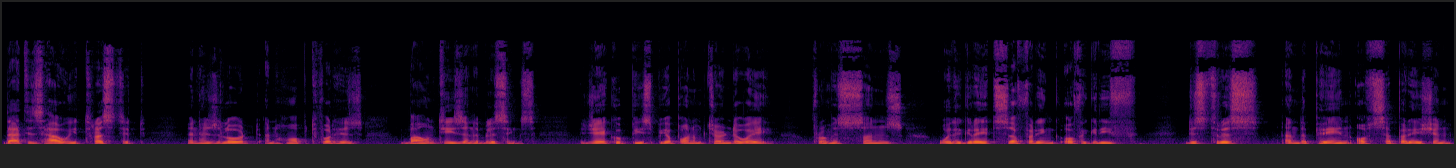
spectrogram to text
that is how he trusted in his Lord and hoped for his bounties and blessings. Jacob, peace be upon him, turned away from his sons with a great suffering of grief, distress, and the pain of separation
